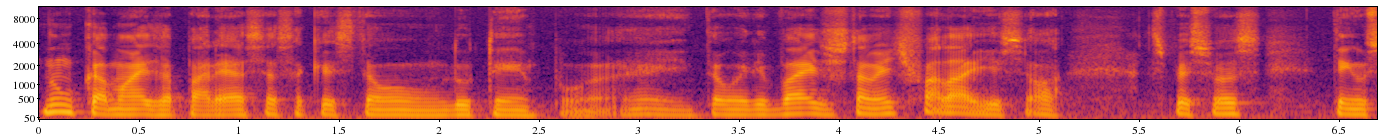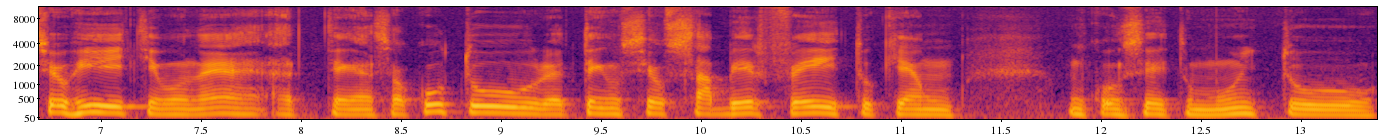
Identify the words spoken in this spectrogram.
nunca mais aparece essa questão do tempo. Né? Então ele vai justamente falar isso. Ó, as pessoas têm o seu ritmo, né? têm a sua cultura, têm o seu saber feito, que é um, um conceito muito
